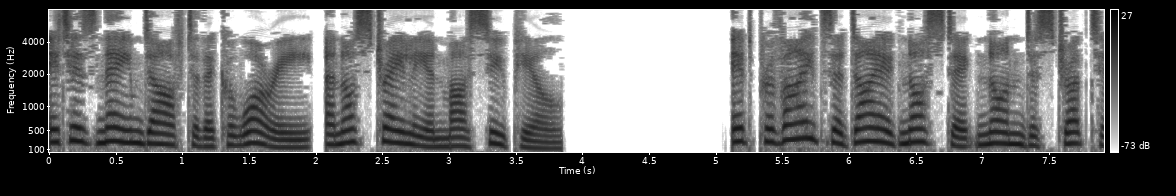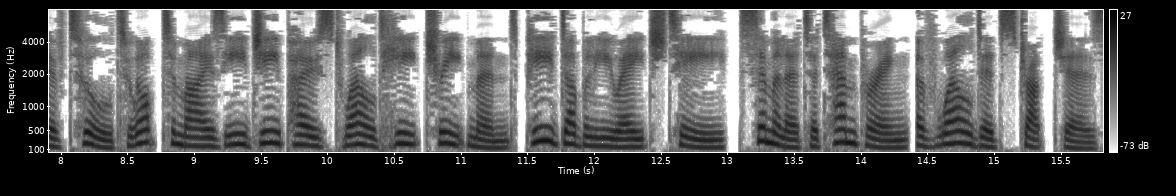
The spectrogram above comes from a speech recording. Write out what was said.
It is named after the Kowari, an Australian marsupial. It provides a diagnostic non-destructive tool to optimize e.g. post-weld heat treatment PWHT, similar to tempering of welded structures.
